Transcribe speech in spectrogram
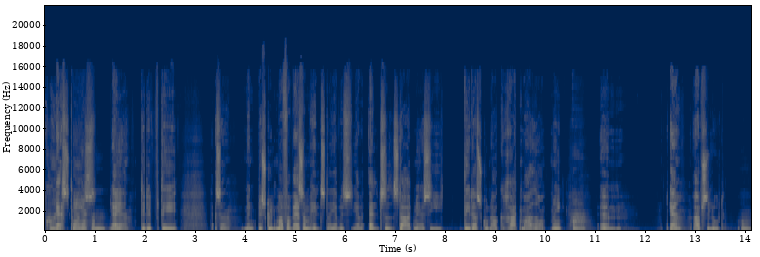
Gud, Ja, er jeg sådan? Ja, ja. Det, det, det, altså, men beskyld mig for hvad som helst, og jeg vil, jeg vil altid starte med at sige, det er der sgu nok ret meget om, ikke? Ah. Øhm, ja, absolut. Mm.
